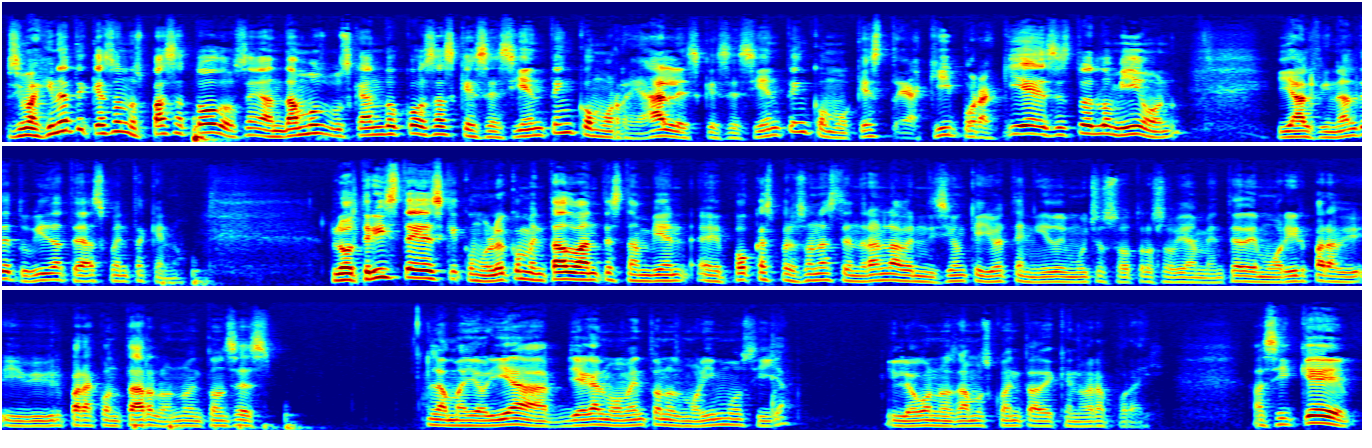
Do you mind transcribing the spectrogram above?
Pues imagínate que eso nos pasa a todos, ¿eh? andamos buscando cosas que se sienten como reales, que se sienten como que este, aquí, por aquí es, esto es lo mío, ¿no? Y al final de tu vida te das cuenta que no. Lo triste es que, como lo he comentado antes también, eh, pocas personas tendrán la bendición que yo he tenido y muchos otros, obviamente, de morir para y vivir para contarlo, ¿no? Entonces, la mayoría llega el momento, nos morimos y ya. Y luego nos damos cuenta de que no era por ahí. Así que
